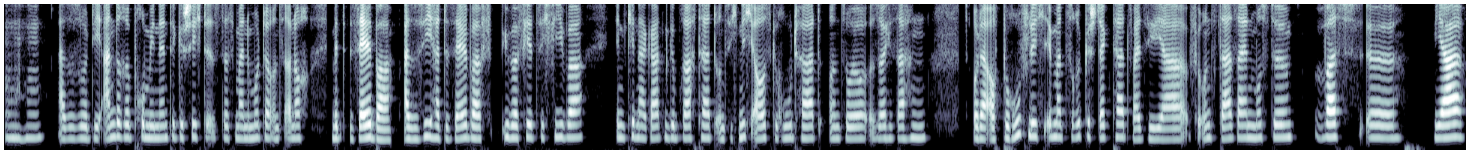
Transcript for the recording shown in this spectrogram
mhm. Also so die andere prominente Geschichte ist, dass meine Mutter uns auch noch mit selber, also sie hatte selber über 40 Fieber in den Kindergarten gebracht hat und sich nicht ausgeruht hat und so solche Sachen oder auch beruflich immer zurückgesteckt hat, weil sie ja für uns da sein musste, was äh, ja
